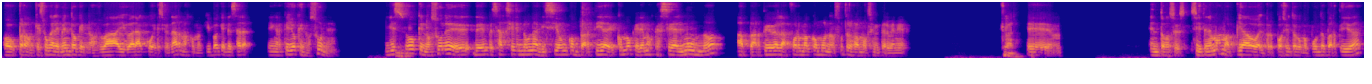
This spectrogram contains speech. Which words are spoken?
o perdón, que es un elemento que nos va a ayudar a cohesionarnos como equipo, hay que pensar en aquello que nos une. Y eso que nos une debe empezar siendo una visión compartida de cómo queremos que sea el mundo a partir de la forma como nosotros vamos a intervenir. Claro. Eh, entonces, si tenemos mapeado el propósito como punto de partida,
